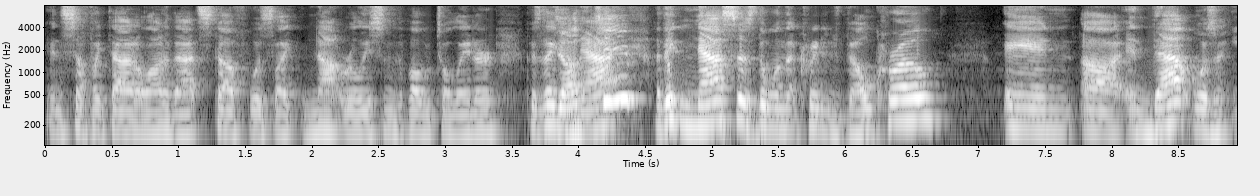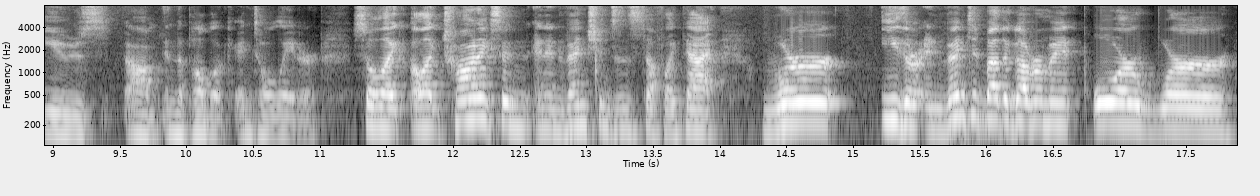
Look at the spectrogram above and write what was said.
and stuff like that. A lot of that stuff was like not released into the public till later because Duct Na- tape? I think NASA's the one that created Velcro and uh, and that wasn't used um, in the public until later. So like electronics and, and inventions and stuff like that were either invented by the government or were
